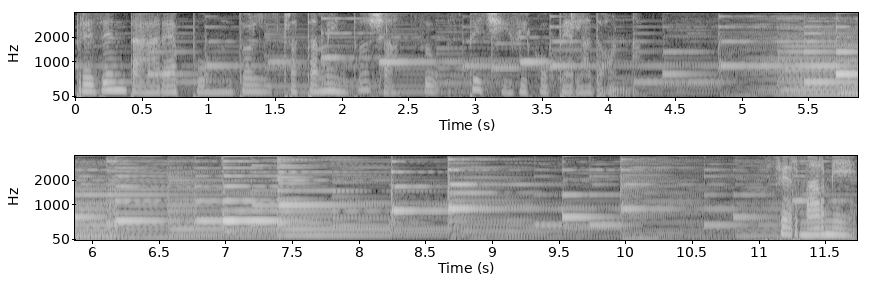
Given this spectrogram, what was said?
presentare appunto il trattamento Shatsu specifico per la donna. Fermarmi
